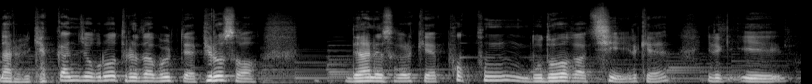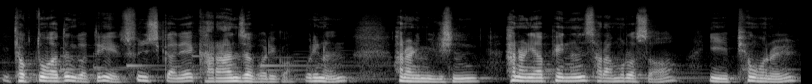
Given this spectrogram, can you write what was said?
나를 객관적으로 들여다볼 때 비로소 내 안에서 그렇게 폭풍 노도와 같이 이렇게 이렇게 이 격동하던 것들이 순식간에 가라앉아 버리고 우리는 하나님이 주신 하나님 앞에 있는 사람으로서 이 평온을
